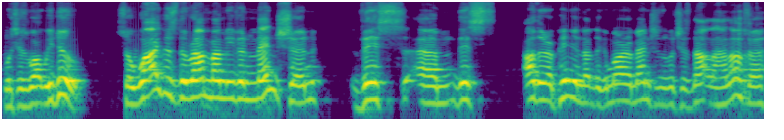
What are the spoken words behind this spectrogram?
which is what we do. So why does the Rambam even mention this um, this other opinion that the Gemara mentions, which is not la halacha,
